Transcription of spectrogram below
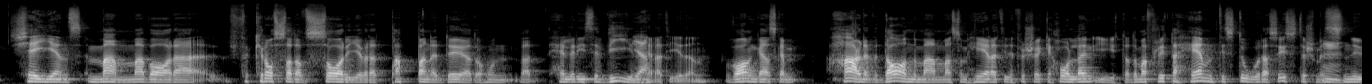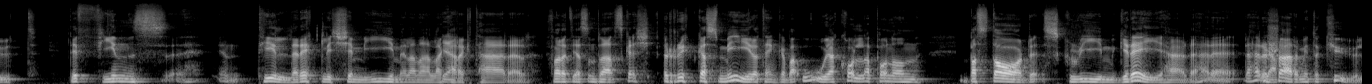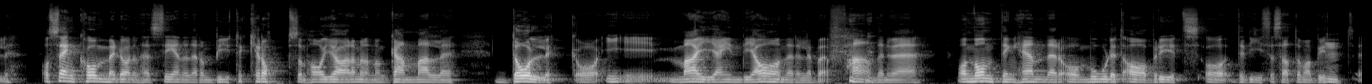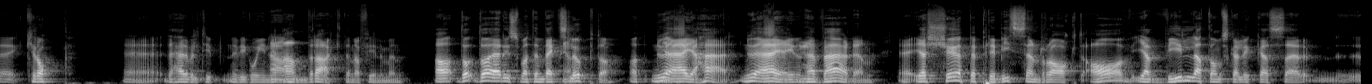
tjejens mamma vara förkrossad av sorg över att pappan är död och hon häller i sig vin ja. hela tiden. Var en ganska halvdan mamma som hela tiden försöker hålla en yta. De har flyttat hem till stora syster som är mm. snut. Det finns en tillräcklig kemi mellan alla yeah. karaktärer. För att jag som sagt ska ryckas med och tänka bara oh jag kollar på någon bastard scream grej här. Det här är, det här är yeah. charmigt och kul. Och sen kommer då den här scenen när de byter kropp som har att göra med någon gammal dolk och maya-indianer eller vad fan det nu är. Och någonting händer och mordet avbryts och det visar sig att de har bytt mm. eh, kropp. Eh, det här är väl typ när vi går in ja. i andra akten av filmen. Ja, då, då är det ju som att den växlar ja. upp då. Att nu ja. är jag här. Nu är jag i den här mm. världen. Eh, jag köper premissen rakt av. Jag vill att de ska lyckas här,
